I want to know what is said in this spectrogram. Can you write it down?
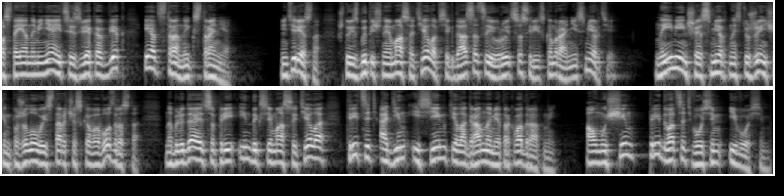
постоянно меняется из века в век и от страны к стране. Интересно, что избыточная масса тела всегда ассоциируется с риском ранней смерти – Наименьшая смертность у женщин пожилого и старческого возраста наблюдается при индексе массы тела 31,7 кг на метр квадратный, а у мужчин при 28,8.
